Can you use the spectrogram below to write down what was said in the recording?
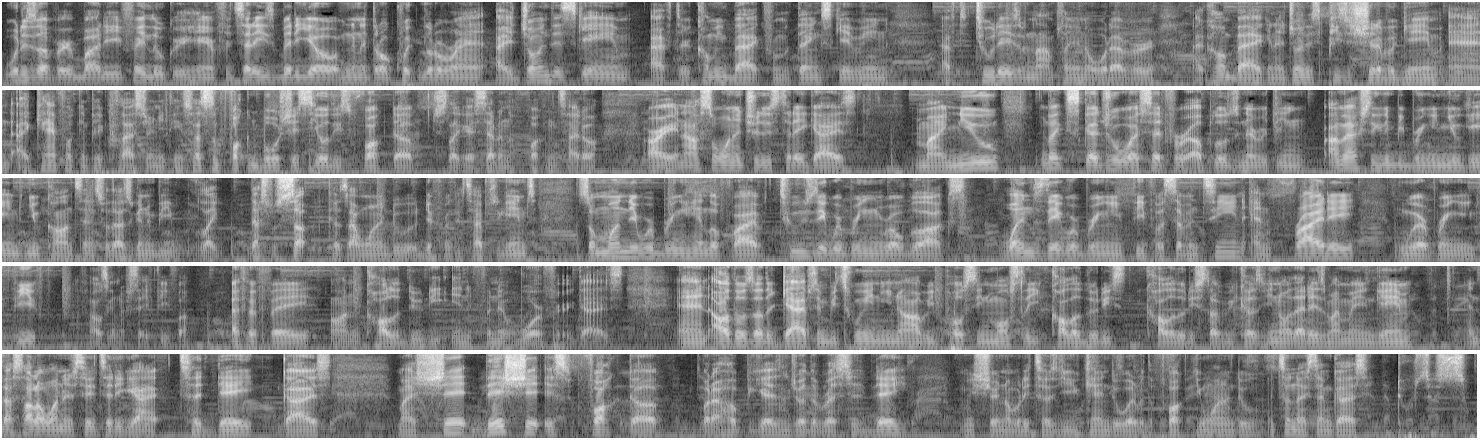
What is up everybody, FAE Luker here for today's video I'm gonna throw a quick little rant. I joined this game after coming back from Thanksgiving after two days of not playing or whatever. I come back and I join this piece of shit of a game and I can't fucking pick class or anything so that's some fucking bullshit. COD's fucked up just like I said in the fucking title. Alright and I also want to introduce today guys my new like schedule I said for uploads and everything. I'm actually gonna be bringing new games, new content so that's gonna be like that's what's up because I want to do different types of games. So Monday we're bringing Halo 5, Tuesday we're bringing Roblox, Wednesday we're bringing FIFA 17, and Friday we're bringing FIFA. I was gonna say FIFA, FFA on Call of Duty Infinite Warfare, guys, and all those other gaps in between. You know, I'll be posting mostly Call of Duty, Call of Duty stuff because you know that is my main game, and that's all I wanted to say today, guy. Today, guys, my shit, this shit is fucked up, but I hope you guys enjoy the rest of the day. Make sure nobody tells you you can't do whatever the fuck you want to do. Until next time, guys. Deuces.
